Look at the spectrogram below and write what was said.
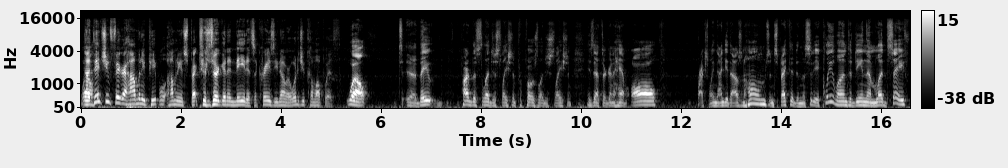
now, didn't you figure how many people, how many inspectors they're going to need? It's a crazy number. What did you come up with? Well, t- uh, they part of this legislation, proposed legislation, is that they're going to have all approximately 90,000 homes inspected in the city of Cleveland to deem them lead safe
